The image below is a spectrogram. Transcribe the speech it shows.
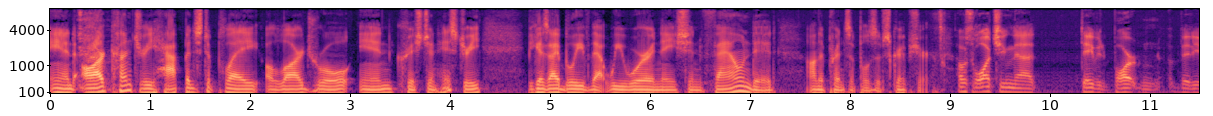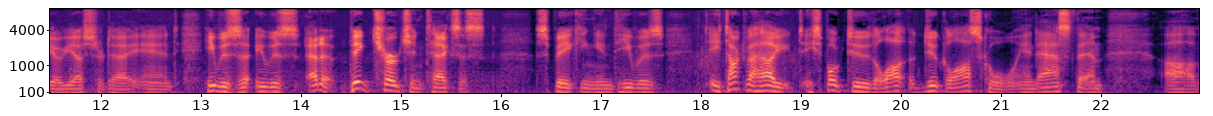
And our country happens to play a large role in Christian history because I believe that we were a nation founded on the principles of Scripture. I was watching that David Barton video yesterday, and he was he was at a big church in Texas speaking, and he was he talked about how he, he spoke to the law, Duke Law School and asked them uh,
